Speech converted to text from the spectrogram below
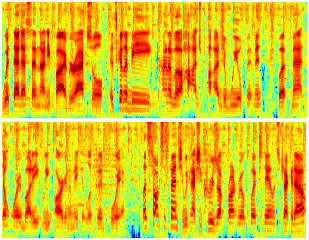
with that SN95 rear axle. It's gonna be kind of a hodgepodge of wheel fitment, but Matt, don't worry, buddy. We are gonna make it look good for you. Let's talk suspension. We can actually cruise up front real quick. Stan, let's check it out.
